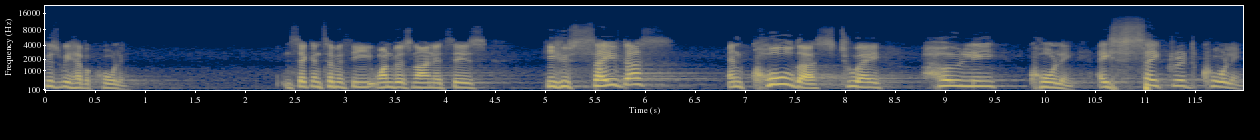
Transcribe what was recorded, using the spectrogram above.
because we have a calling. In 2 Timothy 1, verse 9, it says, He who saved us and called us to a holy calling, a sacred calling.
